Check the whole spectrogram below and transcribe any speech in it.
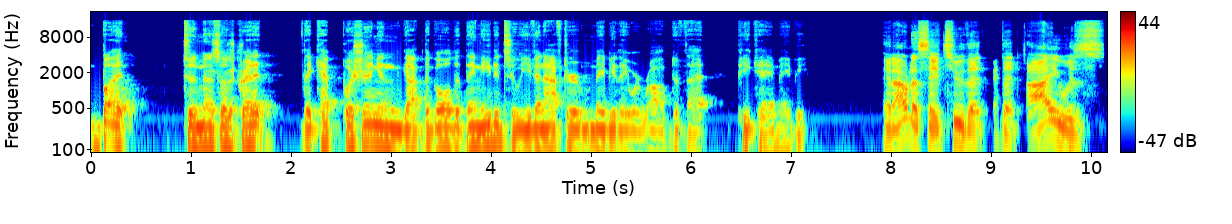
but to Minnesota's credit, they kept pushing and got the goal that they needed to, even after maybe they were robbed of that PK, maybe. And I want to say too that that I was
